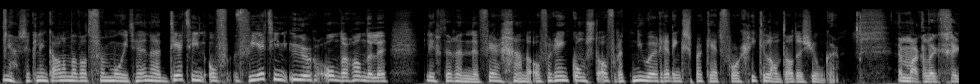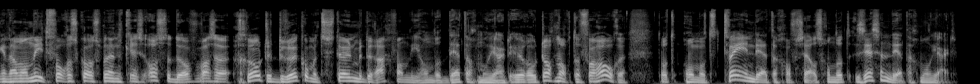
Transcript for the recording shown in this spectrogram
ja, ze klinken allemaal wat vermoeid. Hè? Na 13 of 14 uur onderhandelen ligt er een vergaande overeenkomst over het nieuwe reddingspakket voor Griekenland, aldus Juncker. En makkelijk ging het allemaal niet. Volgens correspondent Chris Osterdorf was er grote druk om het steunbedrag van die 130 miljard euro toch nog te verhogen. Tot 132 of zelfs 136 miljard.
